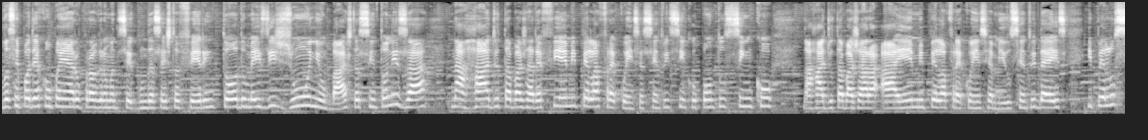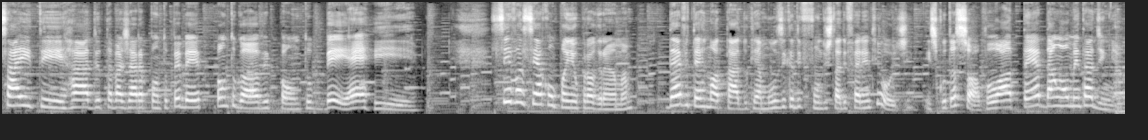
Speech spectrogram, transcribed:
Você pode acompanhar o programa de segunda a sexta-feira em todo o mês de junho. Basta sintonizar na Rádio Tabajara FM pela frequência 105.5, na Rádio Tabajara AM pela frequência 1110 e pelo site radiotabajara.pb.gov.br. Se você acompanha o programa, deve ter notado que a música de fundo está diferente hoje. Escuta só, vou até dar uma aumentadinha.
